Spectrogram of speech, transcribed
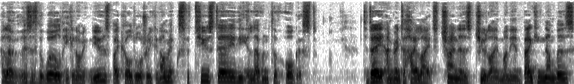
Hello, this is the World Economic News by Coldwater Economics for Tuesday, the 11th of August. Today I'm going to highlight China's July money and banking numbers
